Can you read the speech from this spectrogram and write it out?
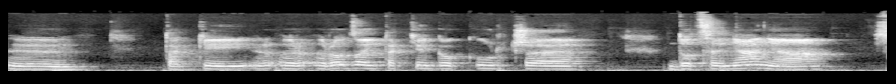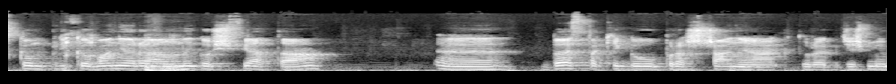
Y, takiej, rodzaj takiego kurcze doceniania skomplikowania realnego świata bez takiego upraszczania, które gdzieś my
